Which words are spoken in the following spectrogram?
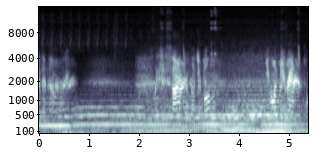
Really a number. At least signs are legible. You want transport.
